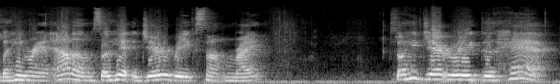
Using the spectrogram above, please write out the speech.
but he ran out of them, so he had to jerry rig something, right? So he jerry rigged the hat.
